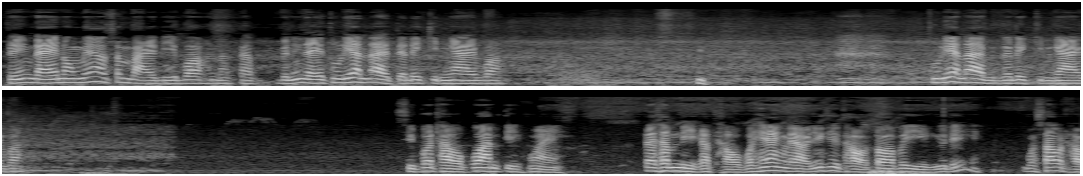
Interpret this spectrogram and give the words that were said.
เป็นยังไงน้องแมวสำบายดีบ่นะครับ เป็นยังไงทุเรียนไอายแต่ได้กินง่ายบ่ ทุเรียนได้มันจะได้กินง่ายปะสิบ่เท่ากว้านตีห่วย แต่ทำหนีกับเถาพอแห้งแล้ว ยังสิเถาต่อไปอีกอยู่ดิบ่เศร้าเถา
